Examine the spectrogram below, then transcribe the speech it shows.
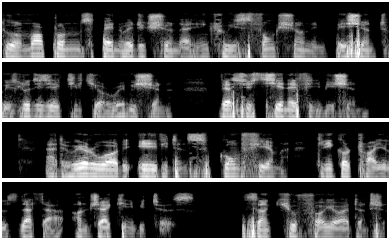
to a more pronounced pain reduction and increased function in patients with low disease activity or remission versus TNF inhibition. And real-world evidence confirm clinical trials data on JAK inhibitors. Thank you for your attention.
